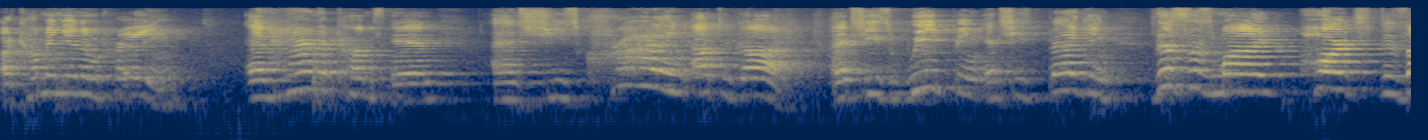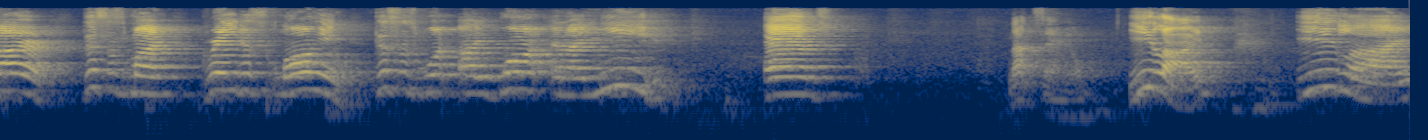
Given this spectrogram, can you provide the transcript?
are coming in and praying. And Hannah comes in, and she's crying out to God, and she's weeping, and she's begging, This is my heart's desire. This is my greatest longing. This is what I want and I need. And not Samuel, Eli, Eli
